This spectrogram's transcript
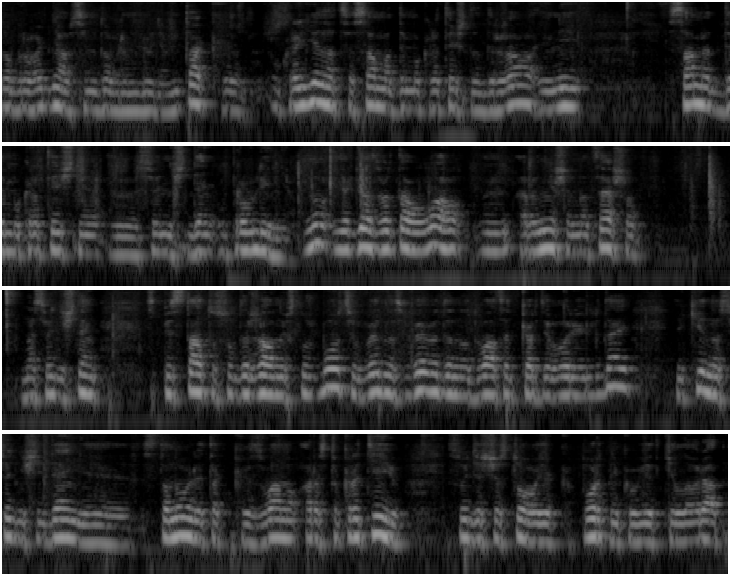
Доброго дня всім добрим людям. Так, е, Україна це сама демократична держава, і в ній саме демократичне сьогоднішній день управління. Ну, як я звертав увагу раніше на це, що на сьогоднішній день з під статусу державних службовців виведено 20 категорій людей, які на сьогоднішній день е, становлять так звану аристократію судячи з того, як Портніков є такий лауреат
